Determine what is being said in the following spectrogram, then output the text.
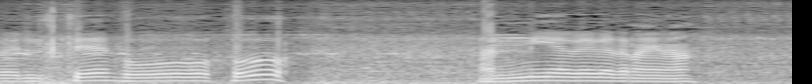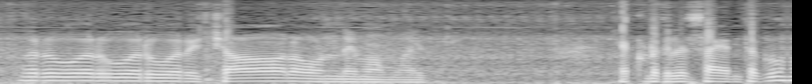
వెళ్తే ఓహో అన్నీ అవే కదా నాయన. వరు వరు వరు వరు. చాలా ఉన్నాయి మా అమ్మాయి ఎక్కడ తెలుసా ఇంతకు?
